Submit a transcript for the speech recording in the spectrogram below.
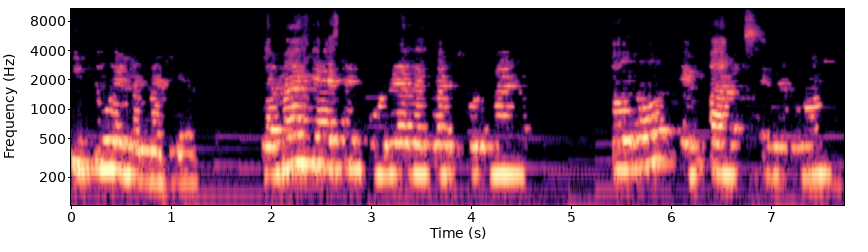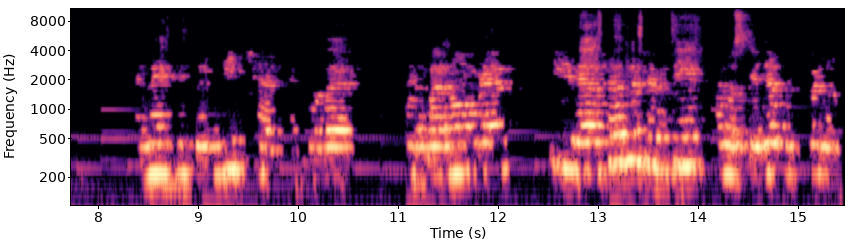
y tú en la magia. La magia es el poder de transformar todo en paz, en amor, en éxito, en dicha, en poder, en renombre y de hacerle sentir a los que ya se fueron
